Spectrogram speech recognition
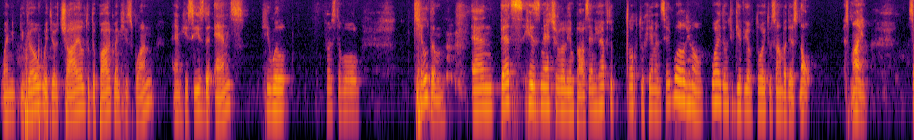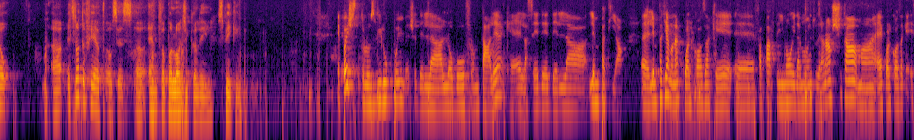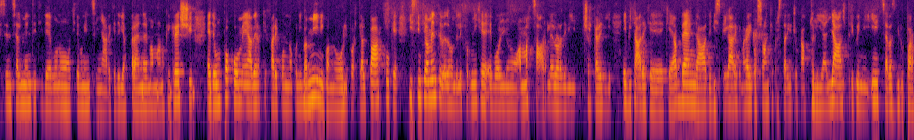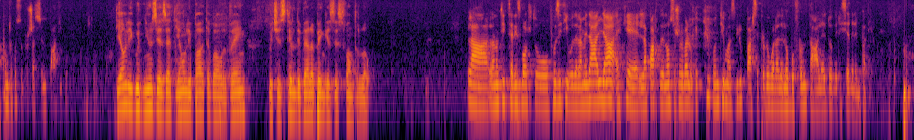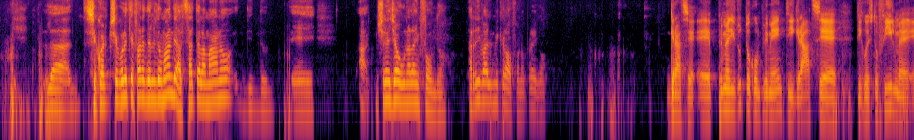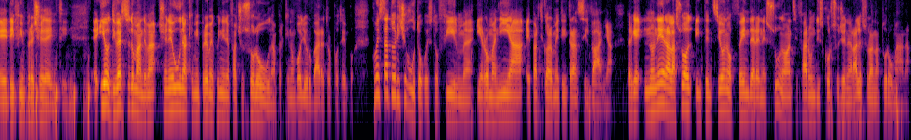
when you go with your child to the park when he's one and he sees the ants, he will, first of all, kill them. And that's his natural impulse. And you have to talk to him and say, well, you know, why don't you give your toy to somebody else? No, it's mine. So uh, it's not a fair process, uh, anthropologically speaking. E poi c'è stato lo sviluppo invece del lobo frontale, che è la sede dell'empatia eh, l'empatia non è qualcosa che eh, fa parte di noi dal momento della nascita, ma è qualcosa che essenzialmente ti devono, ti devono, insegnare, che devi apprendere man mano che cresci ed è un po' come avere a che fare con, con, i bambini quando li porti al parco che istintivamente vedono delle formiche e vogliono ammazzarle, allora devi cercare di evitare che, che avvenga, devi spiegare che magari possono anche prestare i giocattoli agli altri, quindi iniziare a sviluppare appunto questo processo empatico. The only good news is that the only part of our brain which is still developing is this frontal lobe. La, la, notizia risvolto positivo della medaglia è che la parte del nostro cervello che più continua a svilupparsi è proprio quella del lobo frontale dove risiede l'empatia. La, se, se, volete fare delle domande alzate la mano di, eh, ah, ce n'è già una là in fondo arriva il microfono prego Grazie. Eh, prima di tutto complimenti, grazie di questo film e dei film precedenti. Eh, io ho diverse domande, ma ce n'è una che mi preme, quindi ne faccio solo una perché non voglio rubare troppo tempo. Come è stato ricevuto questo film in Romania e particolarmente in Transilvania? Perché non era la sua intenzione offendere nessuno, anzi fare un discorso generale sulla natura umana.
